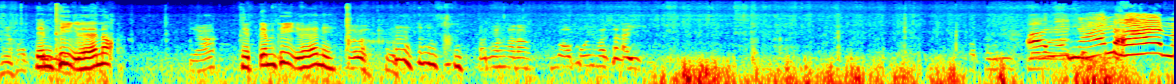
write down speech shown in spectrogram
ให้เขาเต็มที่แล้วเนาะเนี่ยเห็ดเต็มที่แล้วนี่เออทำยังไงนังเอาปุ๋ยมาใส่เอาปุ๋ยอันนี้งานให้น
